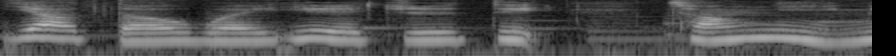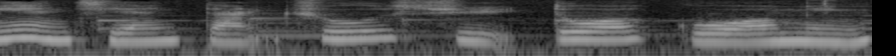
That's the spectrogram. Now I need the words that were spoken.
要得为业之地。从你面前赶出许多国民，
